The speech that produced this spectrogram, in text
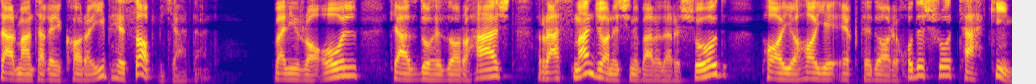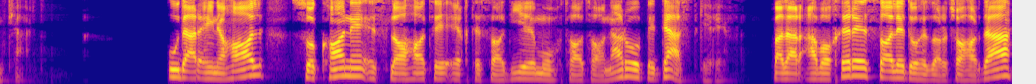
در منطقه کارائیب حساب می کردند. ولی راول که از 2008 رسما جانشین برادر شد پایه های اقتدار خودش رو تحکیم کرد. او در عین حال سکان اصلاحات اقتصادی محتاطانه رو به دست گرفت و در اواخر سال 2014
